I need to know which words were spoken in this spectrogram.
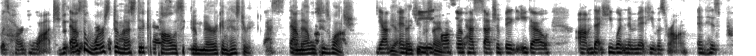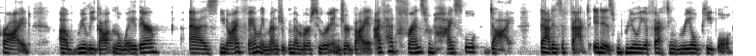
was hard to watch. Th- That That's was the worst to watch. domestic policy in American history. Yes, and that was was his watch. Yep. Yeah, and thank you for he saying that. also has such a big ego um, that he wouldn't admit he was wrong. And his pride uh, really got in the way there. As you know, I have family men- members who are injured by it. I've had friends from high school die. That is a fact. It is really affecting real people.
